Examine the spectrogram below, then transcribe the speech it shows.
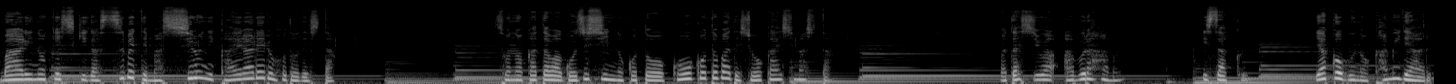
周りの景色がすべて真っ白に変えられるほどでした。その方はご自身のことをこう言葉で紹介しました。私はアブラハムイサクヤコブの神である。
